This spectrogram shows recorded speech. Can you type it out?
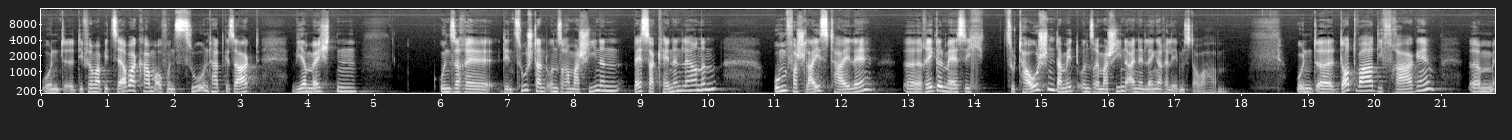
Und äh, die Firma Bizerba kam auf uns zu und hat gesagt, wir möchten unsere, den Zustand unserer Maschinen besser kennenlernen, um Verschleißteile äh, regelmäßig zu tauschen, damit unsere Maschinen eine längere Lebensdauer haben. Und äh, dort war die Frage, ähm,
